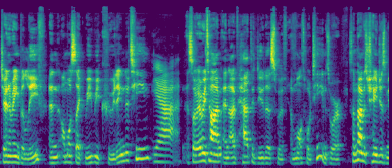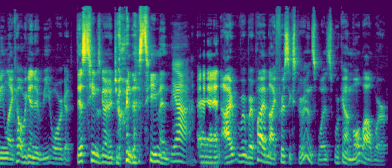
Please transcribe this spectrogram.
generating belief and almost like re-recruiting the team. Yeah. So every time, and I've had to do this with multiple teams, where sometimes changes mean like, oh, we're going to reorg. This team's going to join this team, and yeah. And I remember probably my first experience was working on mobile, where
